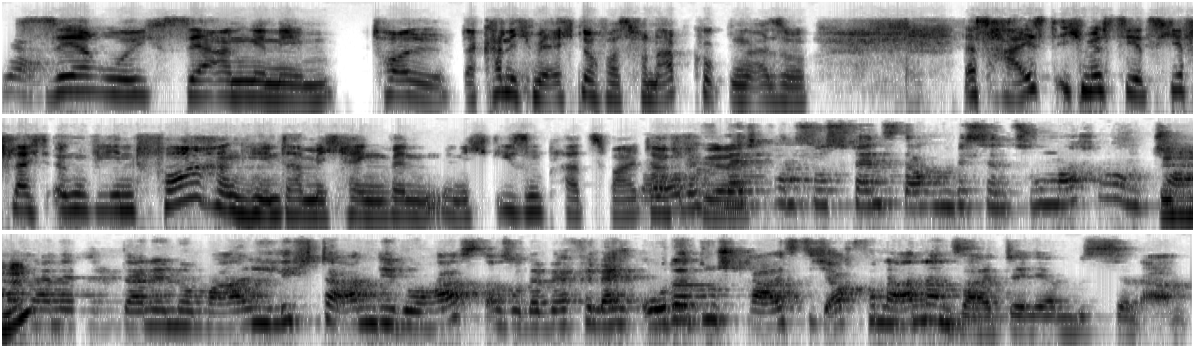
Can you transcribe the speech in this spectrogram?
Ja. Sehr ruhig, sehr angenehm. Toll. Da kann ich mir echt noch was von abgucken. Also, das heißt, ich müsste jetzt hier vielleicht irgendwie einen Vorhang hinter mich hängen, wenn, wenn ich diesen Platz Ja, weiter oder für. vielleicht kannst du das Fenster auch ein bisschen zumachen und schau Mhm. mal deine, deine normalen Lichter an, die du hast. Also da wäre vielleicht, oder du strahlst dich auch von der anderen Seite her ein bisschen an.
